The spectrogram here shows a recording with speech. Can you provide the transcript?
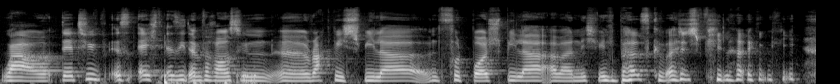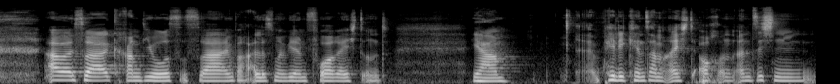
wow, der Typ ist echt, er sieht einfach aus wie ein äh, Rugby-Spieler, ein Football-Spieler, aber nicht wie ein Basketballspieler irgendwie. Aber es war grandios. Es war einfach alles mal wieder ein Vorrecht. Und ja, Pelicans haben echt auch an sich ein,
